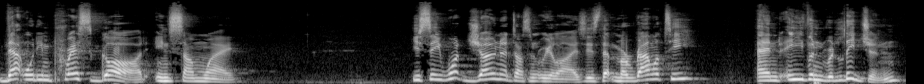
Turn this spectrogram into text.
that would impress God in some way. You see, what Jonah doesn't realize is that morality and even religion,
